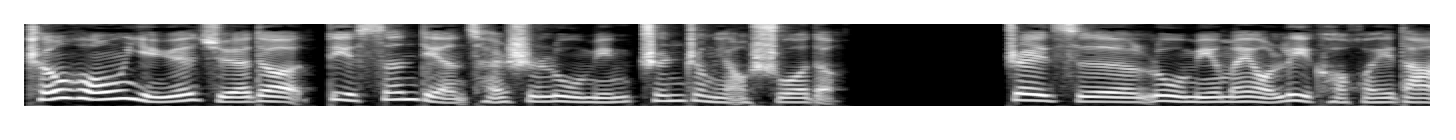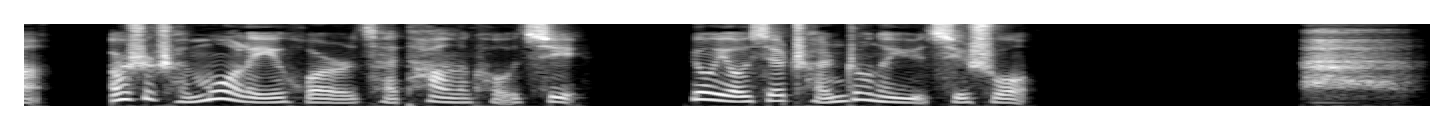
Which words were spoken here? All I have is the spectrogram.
陈红隐约觉得第三点才是陆明真正要说的。这次陆明没有立刻回答，而是沉默了一会儿，才叹了口气，用有些沉重的语气说：“唉，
